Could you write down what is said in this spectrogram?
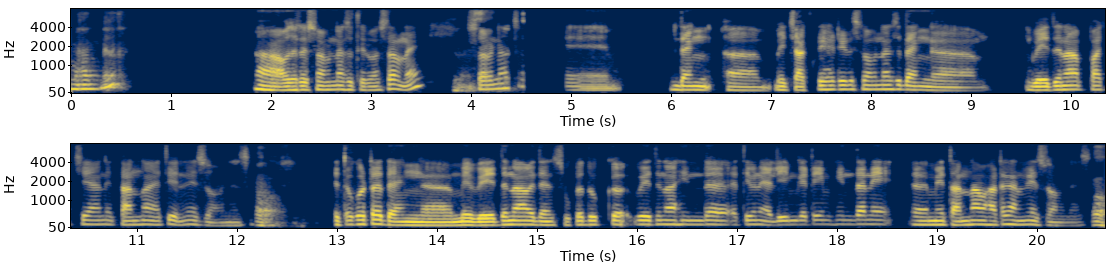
මහත්මයා ආ අවසරයි ස්වාමීන් වහන්සේ තෙරුවන් සරණයි ස්වාමීන් වහන්සේ දැන් මේ චක්‍රය හැටියට ස්වාමීන් වහන්සේ දැන් වේදනා පච්චයනේ තණ්හා ඇති වෙන්නේ ස්වාමීන් වහන්සේ. එතකොට දැන් මේ වේදනාවේ දැන් සුඛ දුක්ඛ වේදනා හින්දා ඇති වෙන ඇලීම් ගැටීම් හින්දානේ මේ තණ්හාව හටගන්නේ ස්වාමීන් වහන්සේ.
